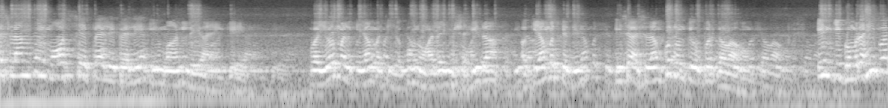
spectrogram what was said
اسلام کی موت سے پہلے پہلے ایمان لے آئیں گے۔ وَيَوْمَ الْقِيَامَةِ يَكُونُ عَلَيْهِمْ شَهِيدًا۔ اور قیامت کے دن عیسیٰ اسلام خود ان کے اوپر گواہ ہوں گے۔ ان کی گمراہی پر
